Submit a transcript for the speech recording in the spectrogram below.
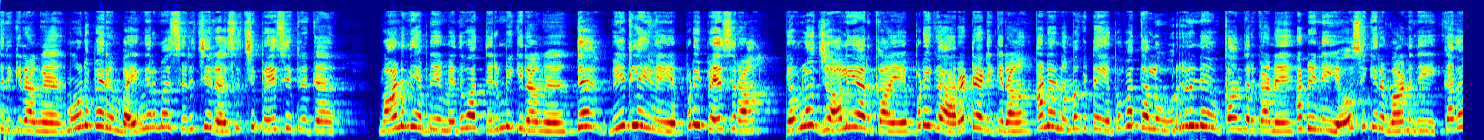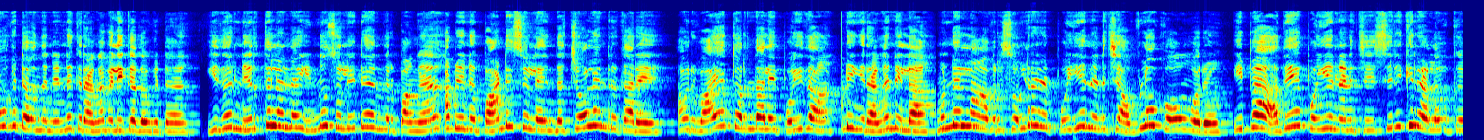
சிரிக்கிறாங்க. மூணு பேரும் பயங்கரமா சிரிச்சு ரசிச்சு பேசிட்டு இருக்க வானதி அப்படியே மெதுவா திரும்பிக்கிறாங்க. வீட்டுல இவன் எப்படி பேசுறான்? எவ்வளவு ஜாலியா இருக்கான்? எப்படி அரட்டை அடிக்கிறான்? ஆனா நம்ம கிட்ட எப்ப பார்த்தாலும் உருன்னே உட்கார்ந்துருக்கானே அப்படின்னு யோசிக்கிற வானதி கதவு கிட்ட வந்து நின்னுக்கிறாங்க வெளிக்கதவு கிட்ட இத நிறுத்தலன்னா இன்னும் சொல்லிட்டே இருந்திருப்பாங்க அப்படின்னு பாண்டி சொல்ல இந்த சோழன் இருக்காரே அவர் வாயை திறந்தாலே பொய் தான் அப்படிங்கிறாங்க நிலா. முன்னெல்லாம் அவர் சொல்ற பொய்ய நினைச்சு அவ்வளோ கோவம் வரும். இப்ப அதே பொய்ய நினைச்சு சிரிக்கிற அளவுக்கு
